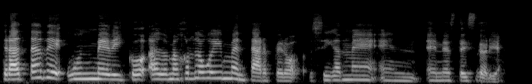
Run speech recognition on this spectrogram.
Trata de un médico, a lo mejor lo voy a inventar, pero síganme en, en esta historia.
